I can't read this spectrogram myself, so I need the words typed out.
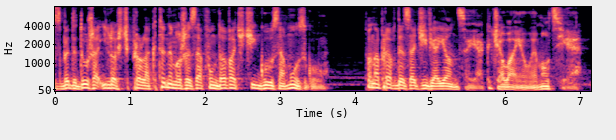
Zbyt duża ilość prolaktyny może zafundować ci guza mózgu. To naprawdę zadziwiające, jak działają emocje.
